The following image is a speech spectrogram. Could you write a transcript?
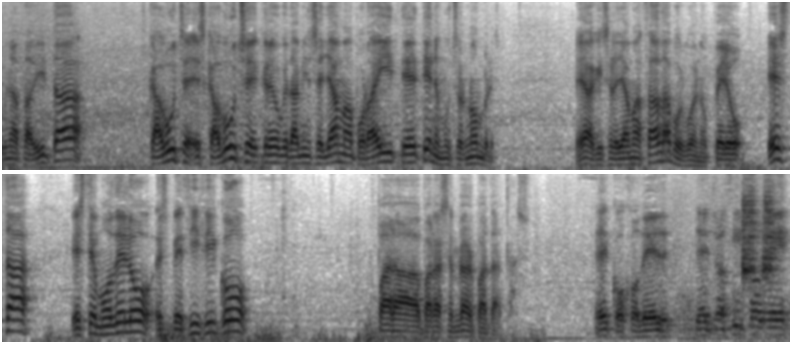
Una azadita, escabuche, escabuche creo que también se llama por ahí, tiene muchos nombres. Eh, aquí se le llama azada, pues bueno, pero esta, este modelo específico para, para sembrar patatas. Eh, cojo del, del trocito de...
